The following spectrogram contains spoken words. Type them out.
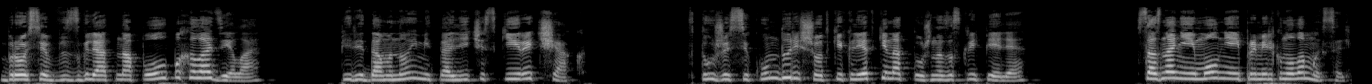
Бросив взгляд на пол, похолодела. Передо мной металлический рычаг. В ту же секунду решетки клетки натужно заскрипели. В сознании молнией промелькнула мысль.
